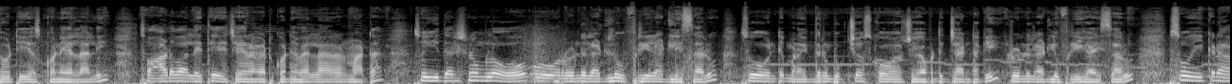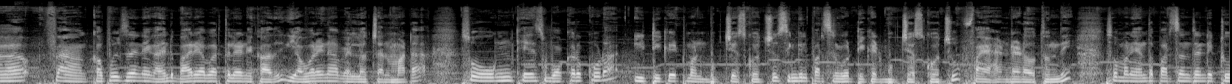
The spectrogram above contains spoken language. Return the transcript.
ధోటి వేసుకొని వెళ్ళాలి. సో ఆడవాళ్ళు అయితే చీర కట్టుకొని వెళ్ళాలన్నమాట. సో ఈ దర్శనంలో రెండు లడ్లు ఫ్రీ లడ్లు ఇస్తారు. సో అంటే మనం ఇద్దరం బుక్ చేసుకోవచ్చు కాబట్టి జంటకి రెండు లడ్లు ఫ్రీగా ఇస్తారు. సో ఇక్కడ కపుల్స్ అనే కాదండి భార్యాభర్తలనే కాదు ఎవరైనా వెళ్ళొచ్చు అనమాట సో ఇన్ కేస్ ఒకరు కూడా ఈ టికెట్ మనం బుక్ చేసుకోవచ్చు. సింగిల్ పర్సన్ కూడా టికెట్ బుక్ చేసుకోవచ్చు. ఫైవ్ హండ్రెడ్ అవుతుంది. సో మనం ఎంత పర్సన్స్ అంటే టూ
